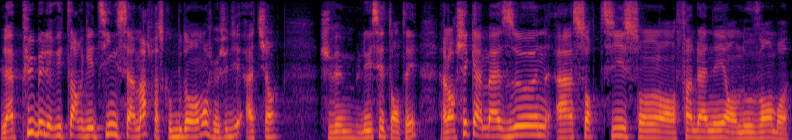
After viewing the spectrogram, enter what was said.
la pub et le retargeting ça marche parce qu'au bout d'un moment je me suis dit ah tiens je vais me laisser tenter. Alors je sais qu'Amazon a sorti son en fin d'année en novembre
